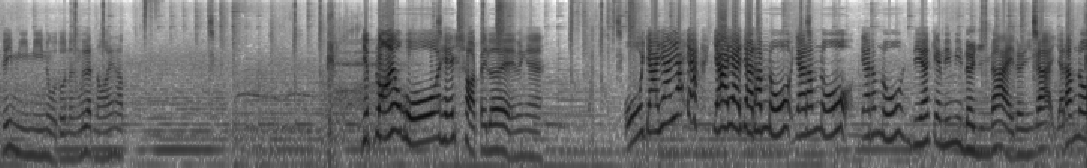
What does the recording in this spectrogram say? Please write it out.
เฮ้ยมีมีหนูตัวหนึ่งเลือดน้อยครับเรียบร้อยโอ้โหเฮดช็อตไปเลยเป็นไงโอ้ยายาอยายาอยายาอย่าทำหนูอย่าทำหนูอย่าทำหนูดีนะเกมนี้มีเดินยิงได้เดินยิงได้ อย่าทำหนู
